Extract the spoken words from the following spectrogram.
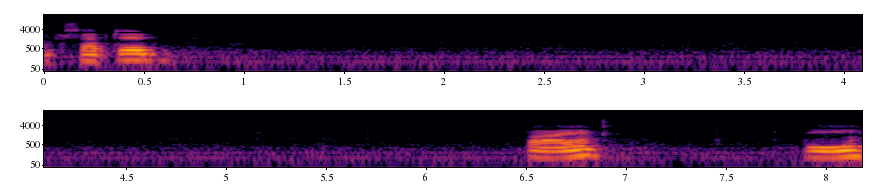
Accepted. By the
